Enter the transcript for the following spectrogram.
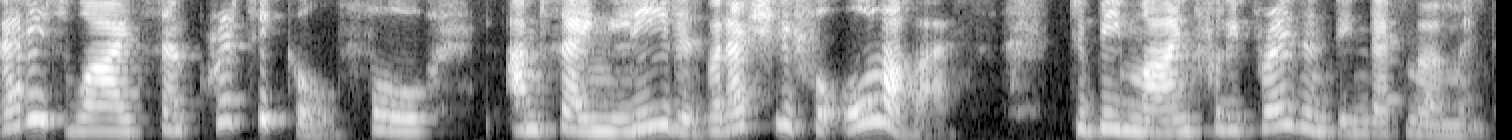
that is why it's so critical for I'm saying leaders, but actually for all of us to be mindfully present in that moment.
